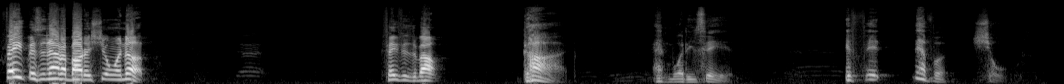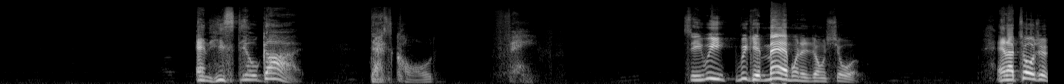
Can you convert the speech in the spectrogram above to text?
Faith is not about it showing up. Faith is about God and what He said. If it never shows, and He's still God, that's called faith. See, we, we get mad when it don't show up. And I told you,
